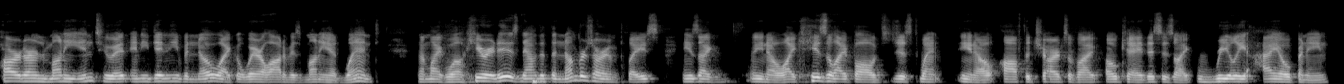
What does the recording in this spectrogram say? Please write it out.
hard earned money into it and he didn't even know like where a lot of his money had went. And i'm like well here it is now that the numbers are in place. And he's like you know like his light bulbs just went you know off the charts of like okay this is like really eye opening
